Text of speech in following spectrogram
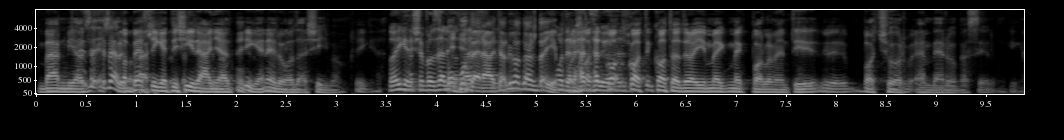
bármi az, ez, ez a beszélgetés irányát, igen. igen, előadás, így van. Igen. Na igen, és ebben az előadás... Moderált előadás, de épp. Moderált előadás. Kat, katedrai, meg, meg parlamenti bacsor emberről beszélünk. Igen.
